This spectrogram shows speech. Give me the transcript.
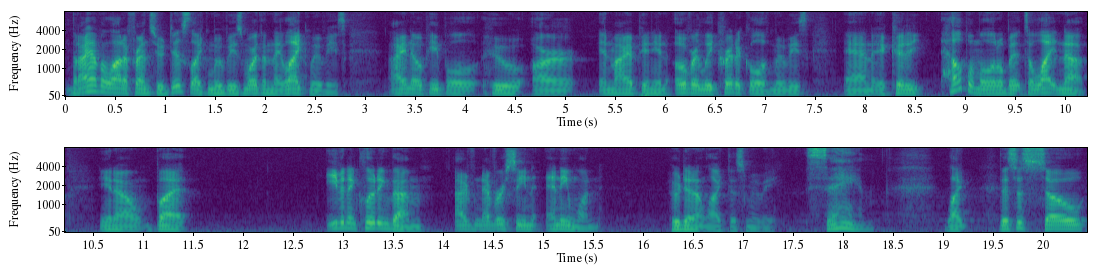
But I have a lot of friends who dislike movies more than they like movies. I know people who are, in my opinion, overly critical of movies, and it could help them a little bit to lighten up, you know. But even including them, I've never seen anyone who didn't like this movie. Same. Like this is so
